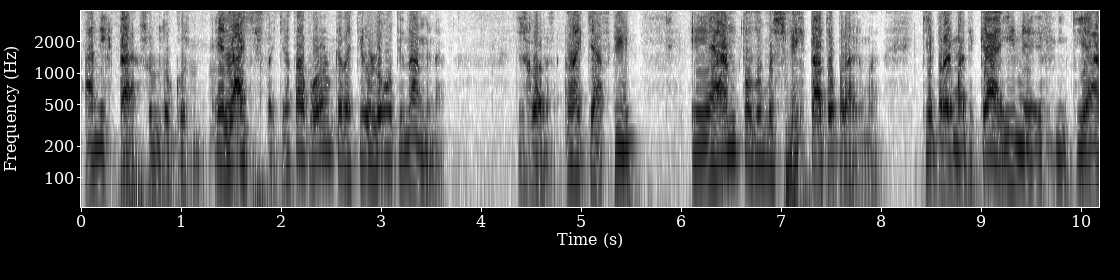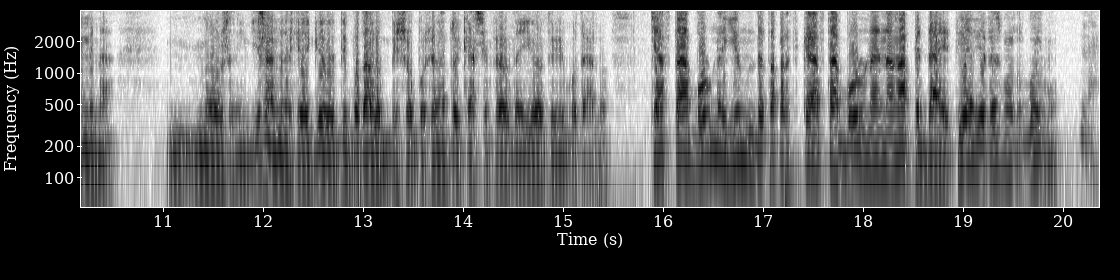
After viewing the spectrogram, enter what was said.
ανοιχτά σε όλο τον κόσμο. Ελάχιστα. Και αυτά αφορούν κατά κύριο λόγο την άμυνα της χώρας. Αλλά και αυτή, εάν το δούμε σφιχτά το πράγμα και πραγματικά είναι εθνική άμυνα με όρους εθνικής άμυνας και δεν κρύβεται τίποτα άλλο πίσω όπως είναι ατοικά συμφέροντα ή οτιδήποτε άλλο και αυτά μπορούν να γίνονται, τα πρακτικά αυτά μπορούν να είναι ανά πενταετία διαθέσιμα στον κόσμο. Ναι.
